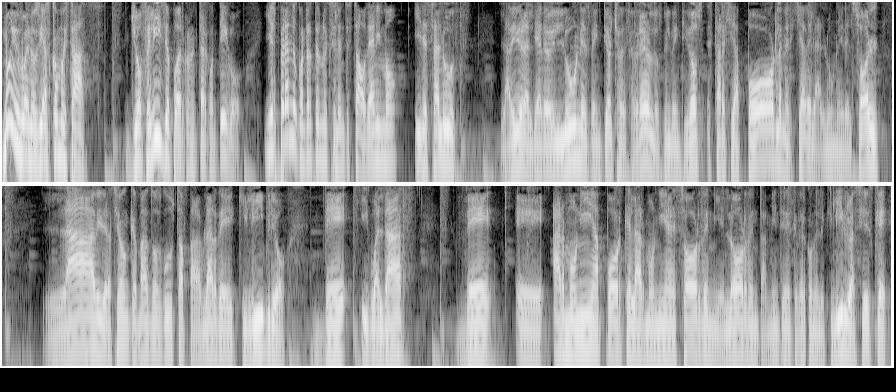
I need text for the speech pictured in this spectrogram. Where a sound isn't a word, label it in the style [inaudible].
Muy buenos días, ¿cómo estás? Yo feliz de poder conectar contigo y esperando encontrarte en un excelente estado de ánimo y de salud. La vibra del día de hoy, lunes 28 de febrero del 2022, está regida por la energía de la luna y del sol. La vibración que más nos gusta para hablar de equilibrio, de igualdad, de eh, armonía, porque la armonía es orden y el orden también tiene que ver con el equilibrio. Así es que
